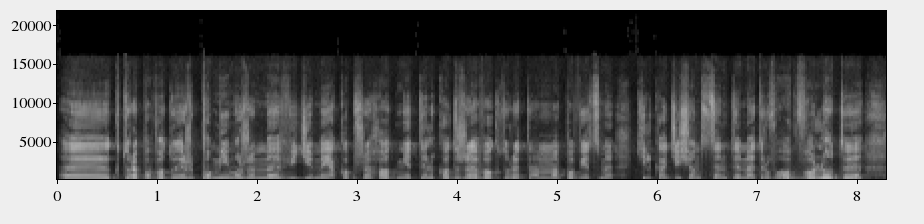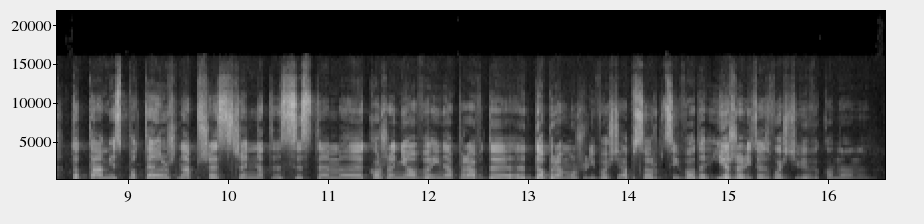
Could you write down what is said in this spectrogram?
e, które powoduje, że pomimo, że my widzimy jako przechodnie tylko drzewo, które tam ma powiedzmy kilkadziesiąt centymetrów obwoluty, to tam jest potężna przestrzeń na ten system e, korzeniowy i naprawdę dobra możliwość absorpcji wody, jeżeli to jest właściwie wykonane.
